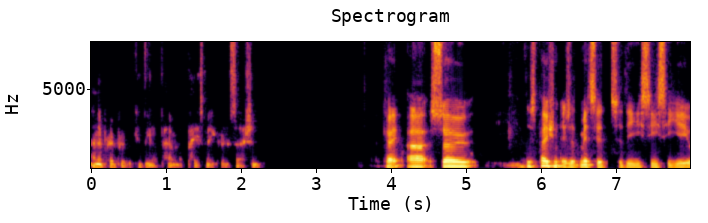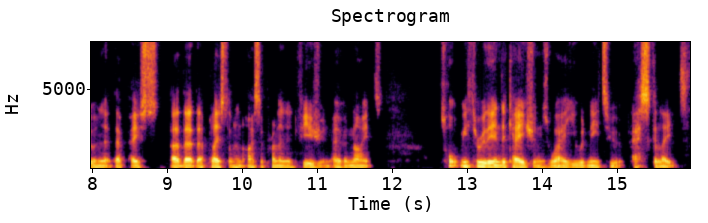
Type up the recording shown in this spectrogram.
and appropriate, we could think of permanent pacemaker insertion. Okay, uh, so this patient is admitted to the CCU and they're, placed, uh, they're, they're placed on an isoprelin infusion overnight talk me through the indications where you would need to escalate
